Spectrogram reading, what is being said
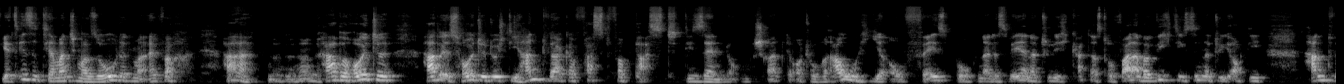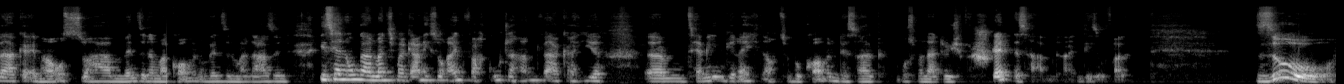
Jetzt ist es ja manchmal so, dass man einfach, ha, habe, heute, habe es heute durch die Handwerker fast verpasst, die Sendung. Schreibt der Otto Rau hier auf Facebook. Na, das wäre natürlich katastrophal, aber wichtig sind natürlich auch die Handwerker im Haus zu haben, wenn sie dann mal kommen und wenn sie dann mal da sind. Ist ja in Ungarn manchmal gar nicht so einfach, gute Handwerker hier ähm, termingerecht auch zu bekommen. Deshalb muss man natürlich Verständnis haben da in diesem Fall. So,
